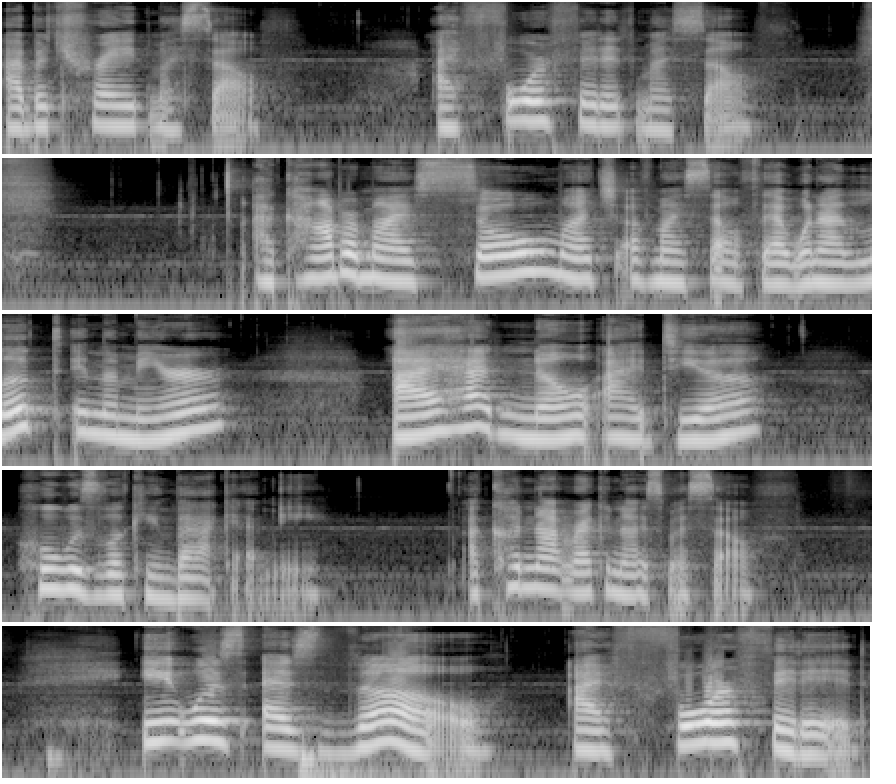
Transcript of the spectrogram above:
I betrayed myself. I forfeited myself. I compromised so much of myself that when I looked in the mirror, I had no idea who was looking back at me. I could not recognize myself. It was as though I forfeited.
